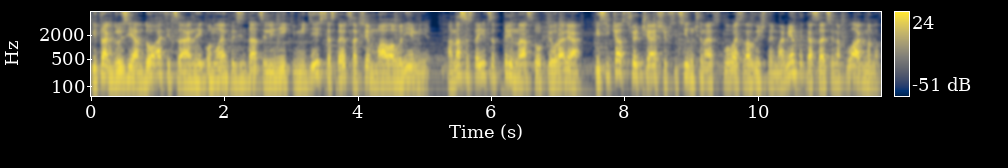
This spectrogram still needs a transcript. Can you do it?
Итак, друзья, до официальной онлайн-презентации линейки Mi 10 остается совсем мало времени. Она состоится 13 февраля. И сейчас все чаще в сети начинают всплывать различные моменты касательно флагманов.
